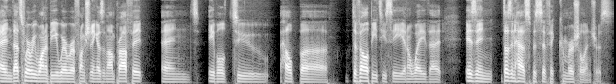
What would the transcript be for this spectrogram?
And that's where we want to be, where we're functioning as a nonprofit and able to help uh, develop ETC in a way that isn't doesn't have specific commercial interests.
